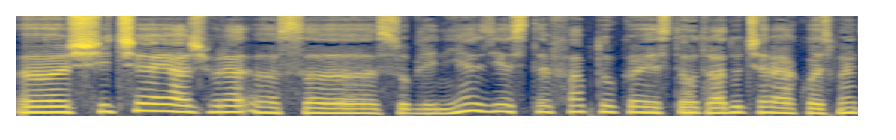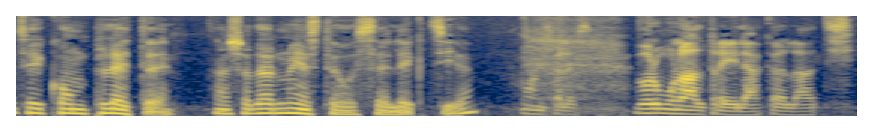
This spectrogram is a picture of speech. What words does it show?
Uh, și ce aș vrea să subliniez este faptul că este o traducere a corespondenței complete Așadar, nu este o selecție. Am înțeles. Volumul al treilea, că l-ați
